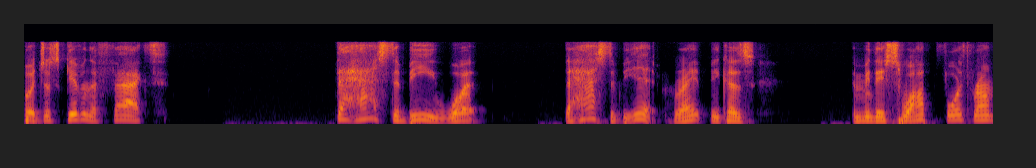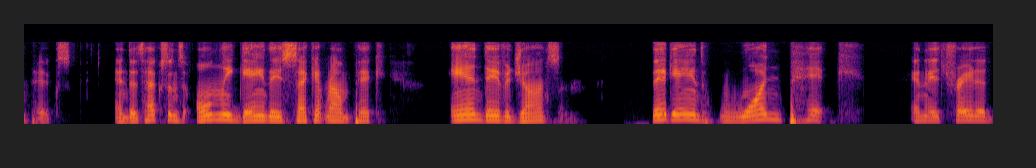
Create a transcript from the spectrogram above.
But just given the fact that has to be what that has to be it, right? Because I mean they swapped fourth round picks and the Texans only gained a second round pick and David Johnson. They gained one pick and they traded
